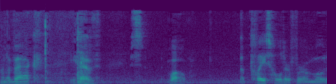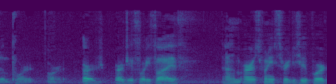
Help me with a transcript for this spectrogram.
On the back, you have well, a placeholder for a modem port or, or RJ45, um, RS2032 port.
